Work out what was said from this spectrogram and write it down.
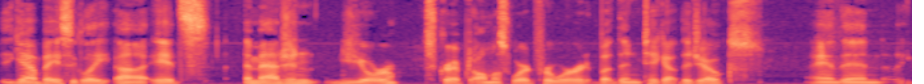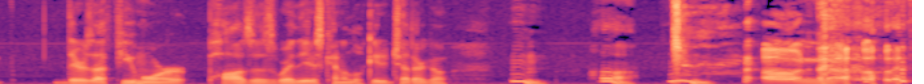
Yeah, basically, uh, it's imagine your script almost word for word, but then take out the jokes, and then there's a few more pauses where they just kind of look at each other, and go, "Hmm, huh." Hmm. oh no, that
